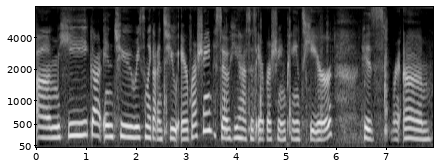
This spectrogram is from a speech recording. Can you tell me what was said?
um, he got into recently got into airbrushing. So he has his airbrushing paints here. His um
